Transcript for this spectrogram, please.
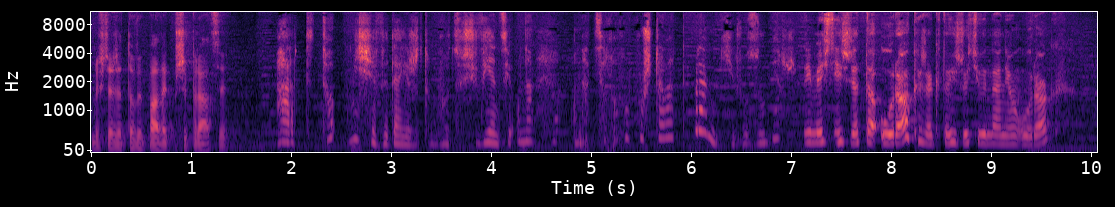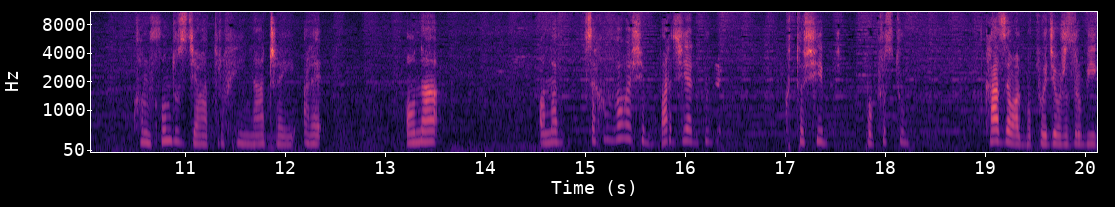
myślę, że to wypadek przy pracy. Art, to mi się wydaje, że to było coś więcej. Ona, ona celowo puszczała te bramki, rozumiesz? I myślisz, że to urok, że ktoś rzucił na nią urok? Konfundus działa trochę inaczej, ale ona, ona zachowywała się bardziej jakby ktoś jej po prostu kazał albo powiedział, że zrobi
